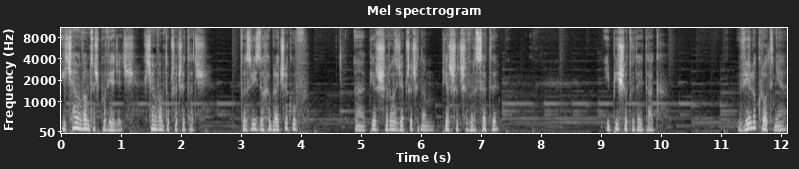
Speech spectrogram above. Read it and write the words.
I chciałem Wam coś powiedzieć, chciałem Wam to przeczytać. To jest list do Hebrajczyków, e, pierwszy rozdział, przeczytam pierwsze trzy wersety. I pisze tutaj tak: Wielokrotnie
